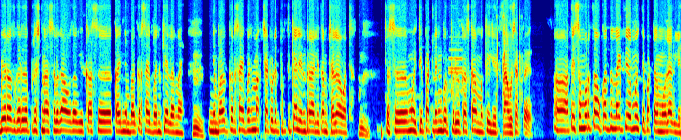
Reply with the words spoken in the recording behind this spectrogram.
बेरोजगारीचा प्रश्न असेल गावाचा विकास अं, काही निंबाळकर साहेबांनी केला नाही. निंबाळकर साहेबांनी मागच्या आठवड्यात फक्त कॅलेंडर आलेत आमच्या गावात. तसं मोहिते पाटलांनी भरपूर विकास कामं केलीत. सांगू शकताय? आता हे समोर चौकात लाइट मोहिते पाटलांमुळे लागले.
